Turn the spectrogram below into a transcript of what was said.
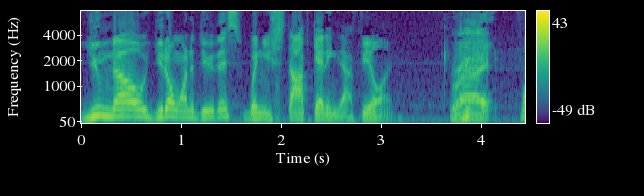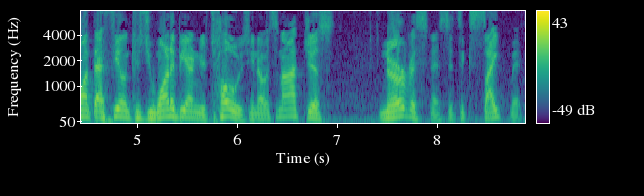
"You know, you don't want to do this when you stop getting that feeling. Right. You want that feeling because you want to be on your toes. You know, it's not just nervousness; it's excitement.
